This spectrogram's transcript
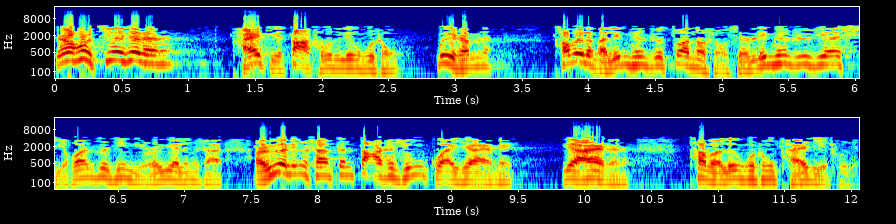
然后接下来呢，排挤大徒弟令狐冲。为什么呢？他为了把林平之攥到手心，林平之既然喜欢自己女儿岳灵珊，而岳灵珊跟大师兄关系暧昧，恋爱着呢，他把令狐冲排挤出去，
